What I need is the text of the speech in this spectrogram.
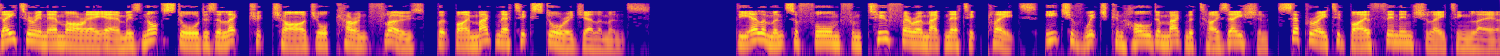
data in MRAM is not stored as electric charge or current flows, but by magnetic storage elements. The elements are formed from two ferromagnetic plates, each of which can hold a magnetization, separated by a thin insulating layer.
